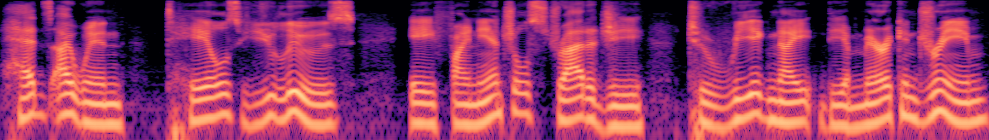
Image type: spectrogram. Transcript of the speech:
Heads I Win, Tails You Lose, a financial strategy to reignite the American dream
